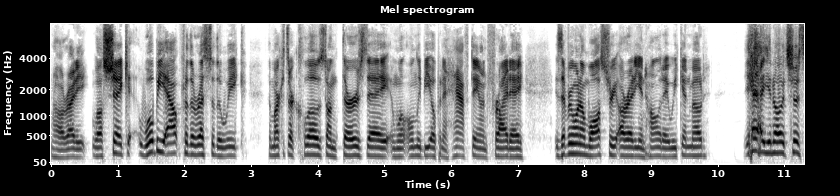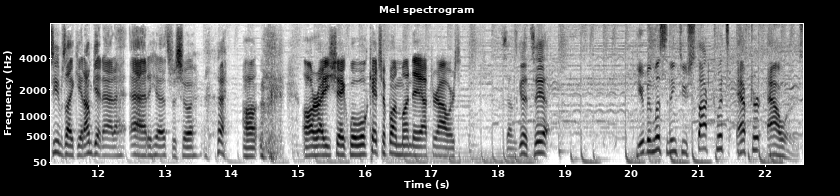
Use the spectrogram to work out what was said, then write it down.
All righty. Well, Shake, we'll be out for the rest of the week. The markets are closed on Thursday and will only be open a half day on Friday. Is everyone on Wall Street already in holiday weekend mode? Yeah, you know, it sure seems like it. I'm getting out of, out of here, that's for sure. uh, all righty, Shake. Well, we'll catch up on Monday after hours. Sounds good. See ya. You've been listening to StockTwits After Hours.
